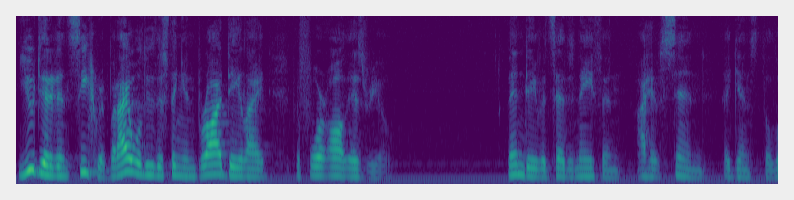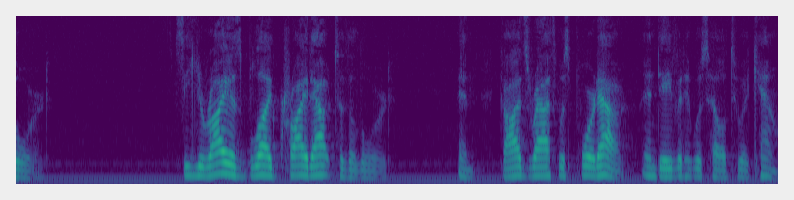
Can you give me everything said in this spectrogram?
You did it in secret, but I will do this thing in broad daylight before all Israel. Then David said to Nathan, I have sinned against the Lord. See, Uriah's blood cried out to the Lord, and God's wrath was poured out, and David was held to account.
